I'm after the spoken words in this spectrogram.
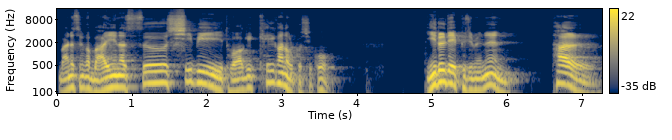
마이너스니까 마이너스 12 더하기 k가 나올 것이고 2를 대입해주면은 8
